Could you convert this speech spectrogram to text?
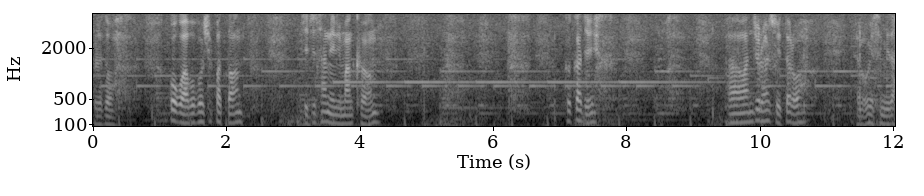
그래도 꼭 와보고 싶었던 지리산이니만큼 끝까지 아, 완주를 할 수 있도록 해보겠습니다.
